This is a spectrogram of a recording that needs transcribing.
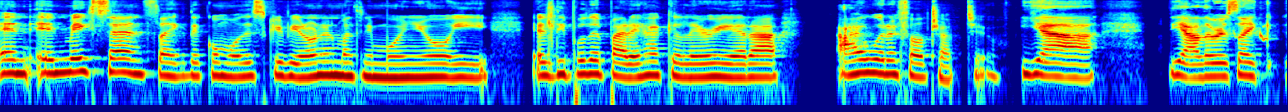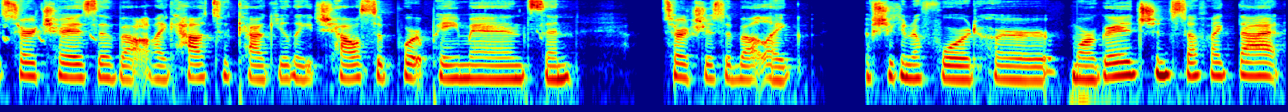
And it makes sense, like, de cómo describieron el matrimonio y el tipo de pareja que Larry era. I would have felt trapped too. Yeah. Yeah, there was like searches about like how to calculate child support payments and searches about like if she can afford her mortgage and stuff like that.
